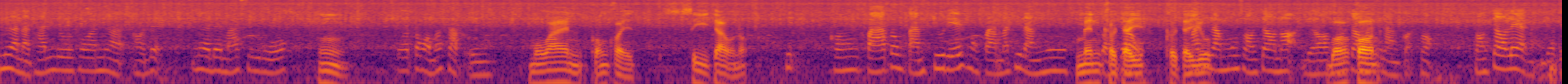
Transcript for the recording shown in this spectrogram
เนื้อน่ะทันอยู่เพราะว่าเนื้อเอาได้เนื้อได้มาซีโร่อืมเพราะว่าต้องเอามาสับเองเมื่อวานของข่อยสี่เจ้าเนาะที่ ของปลาต้องตามคิวเด้ของปลามาที่หลังหมูแม่นเข้าใจสองเข้าใจเจ้าอยู่มาที่หลังหมูสองเจ้าเนาะเดี๋ยวบ่สองก่เจ้าอนมาที่หลังก็สองสองเจ้าแรกน่ะเดี๋ยวไป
